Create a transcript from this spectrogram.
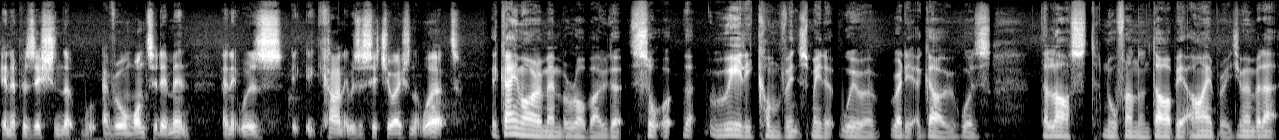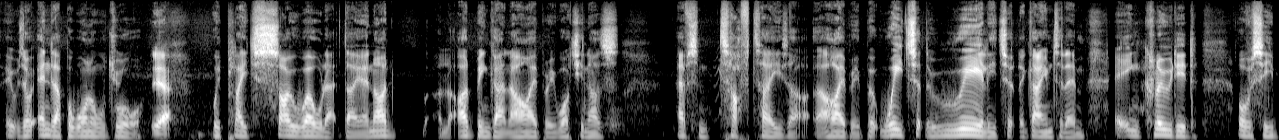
in a position that everyone wanted him in. And it was it, it can't. It was a situation that worked. The game I remember, Robbo, that sort of that really convinced me that we were ready to go was the last North London derby at Highbury. Do you remember that? It was it ended up a one-all draw. Yeah. We played so well that day, and I'd I'd been going to Highbury watching us have some tough days at, at Highbury, but we took the really took the game to them. It included obviously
